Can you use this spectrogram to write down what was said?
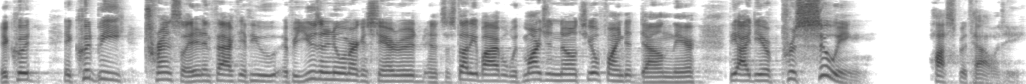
It could it could be translated. In fact, if you if you're using a New American Standard and it's a study Bible with margin notes, you'll find it down there. The idea of pursuing hospitality.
